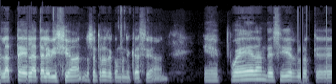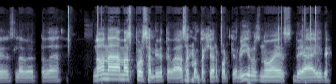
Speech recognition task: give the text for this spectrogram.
la, te- la televisión, los centros de comunicación, eh, puedan decir lo que es la verdad. No nada más por salir te vas a contagiar porque el virus no es de aire,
